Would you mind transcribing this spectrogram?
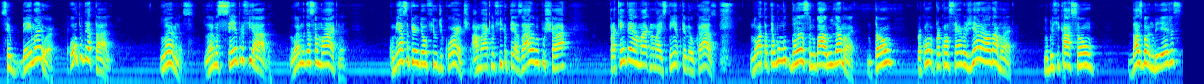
ser bem maior. Outro detalhe, lâminas. Lâmina sempre afiada. Lâmina dessa máquina. Começa a perder o fio de corte, a máquina fica pesada para puxar. Para quem tem a máquina mais tempo, que é meu caso, nota até uma mudança no barulho da máquina. Então, para conserva geral da máquina. Lubrificação das bandejas,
